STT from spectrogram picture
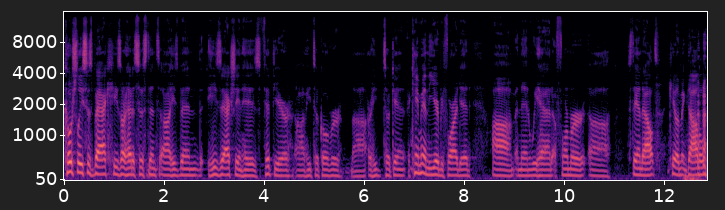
Coach Lisa's back. He's our head assistant. Uh, he's been he's actually in his fifth year. Uh, he took over, uh, or he took in came in the year before I did, um, and then we had a former uh, standout, Caleb McDonald,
